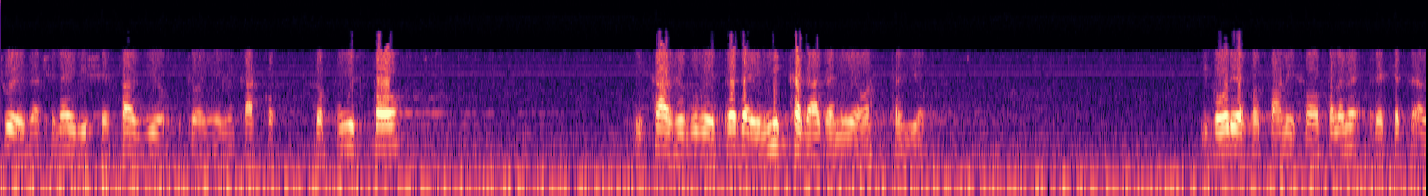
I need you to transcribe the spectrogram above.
Tu je znači najviše pazio i to nije nikako propustao i kaže u drugoj predaji nikada ga nije ostavio. I govorio poslanik sa osaleme reketel,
